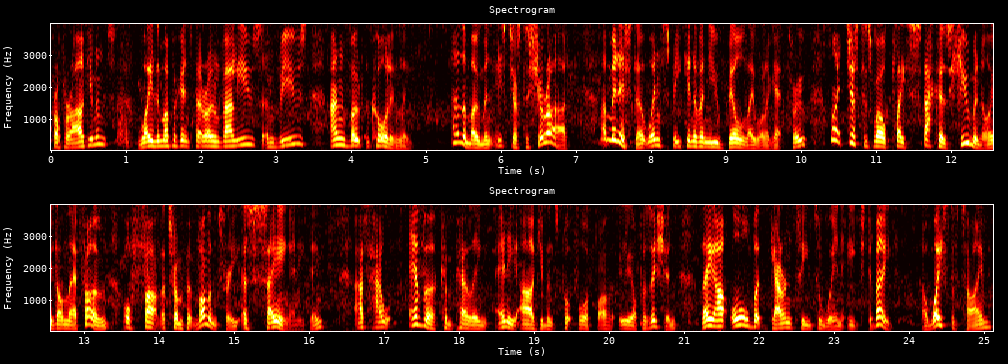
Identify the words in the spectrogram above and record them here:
proper arguments, weigh them up against their own values and views, and vote accordingly. At the moment, it's just a charade. A minister, when speaking of a new bill they want to get through, might just as well play Stacker's humanoid on their phone or fart the trumpet voluntary as saying anything, as how however compelling any arguments put forth by the opposition, they are all but guaranteed to win each debate. A waste of time,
